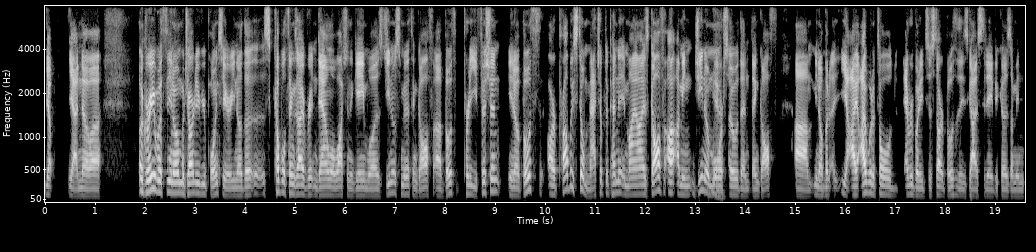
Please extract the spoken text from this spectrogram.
Yep. Yeah. No. Uh, agree with you know majority of your points here. You know, the couple of things I've written down while watching the game was Geno Smith and Goff uh, both pretty efficient. You know, both are probably still matchup dependent in my eyes. Goff, uh, I mean, Geno more yeah. so than than Goff um, you know, mm-hmm. but uh, yeah, I, I would have told everybody to start both of these guys today because I mean,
